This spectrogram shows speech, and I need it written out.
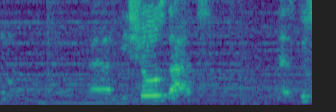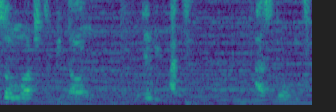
You know. Um, it shows that there's still so much to be done within the party as to its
